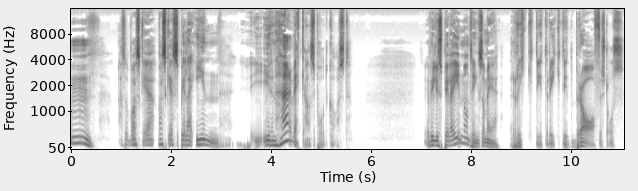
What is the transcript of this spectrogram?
Mm, alltså vad ska jag, vad ska jag spela in i, i den här veckans podcast? Jag vill ju spela in någonting som är riktigt, riktigt bra förstås.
